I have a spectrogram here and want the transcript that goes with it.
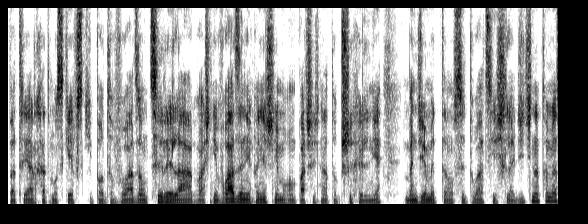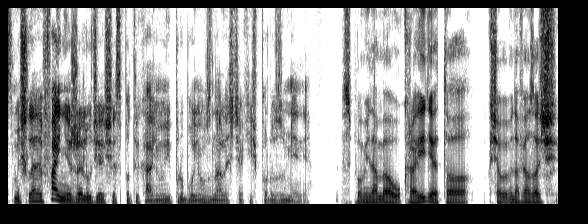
patriarchat moskiewski pod władzą Cyryla, właśnie władze niekoniecznie mogą patrzeć na to przychylnie. Będziemy tę sytuację śledzić, natomiast myślę fajnie, że ludzie się spotykają i próbują znaleźć jakieś porozumienie. Wspominamy o Ukrainie, to chciałbym nawiązać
